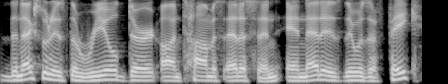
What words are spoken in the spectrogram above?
the next one is the real dirt on Thomas Edison, and that is there was a fake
